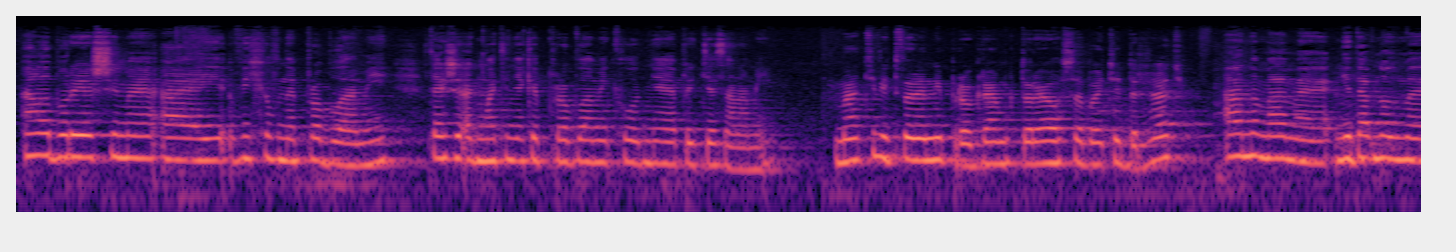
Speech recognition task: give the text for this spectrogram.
alebo riešime aj výchovné problémy, takže ak máte nejaké problémy, kľudne príďte za nami. Máte vytvorený program, ktorého sa budete držať? Áno, máme. Nedávno sme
